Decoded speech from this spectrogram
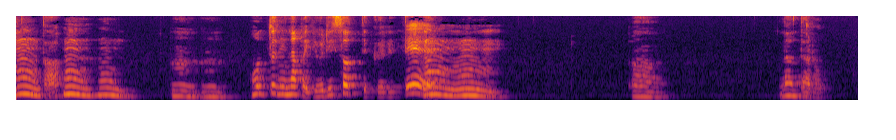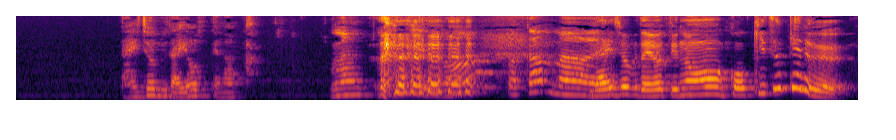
うん。った。うん。うん。うんうん。本当になんか寄り添ってくれて、うん。うん。うん。なんだろう。大丈夫だよってなんか。なんていうの？わかんない。大丈夫だよっていうのを、こう気づける、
